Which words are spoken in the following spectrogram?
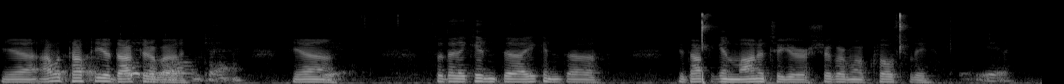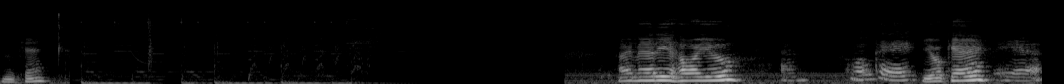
Yeah, I would talk to your doctor about it. Yeah, Yeah. so that it can, uh, he can, uh, your doctor can monitor your sugar more closely. Yeah. Okay. Hi, Maddie. How are you? I'm, I'm okay. You okay? Yeah.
